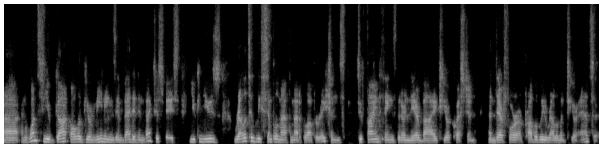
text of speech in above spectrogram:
Uh, and once you've got all of your meanings embedded in vector space, you can use relatively simple mathematical operations to find things that are nearby to your question and therefore are probably relevant to your answer,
